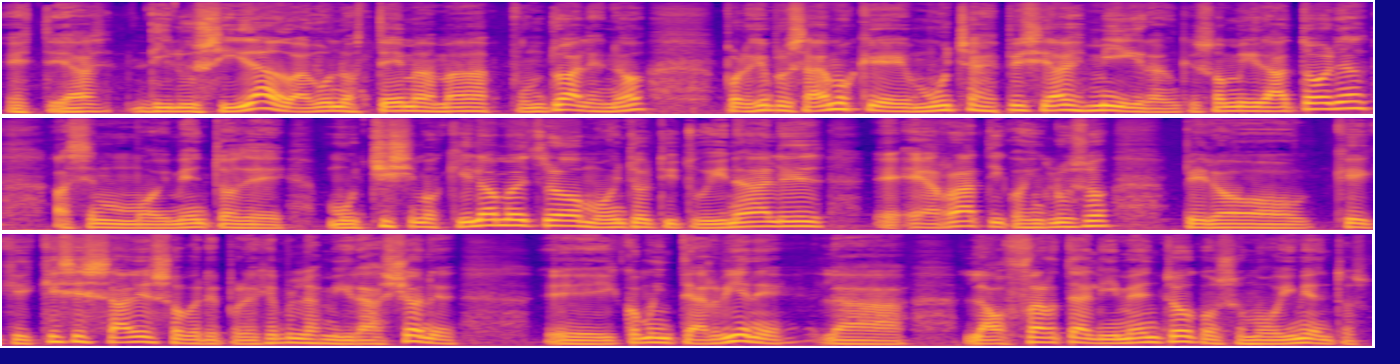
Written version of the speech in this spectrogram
este, has dilucidado algunos temas más puntuales, ¿no? Por ejemplo, sabemos que muchas especies de aves migran, que son migratorias, hacen movimientos de muchísimos kilómetros, movimientos altitudinales, eh, erráticos incluso, pero ¿qué, se sabe sobre, por ejemplo, las migraciones eh, y cómo interviene la oferta de alimento con sus movimientos?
